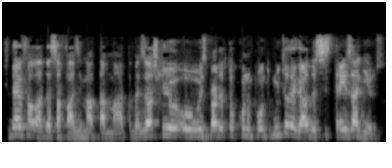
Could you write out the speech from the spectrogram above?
gente deve falar dessa fase mata-mata, mas eu acho que o, o tocou num ponto muito legal desses três zagueiros.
